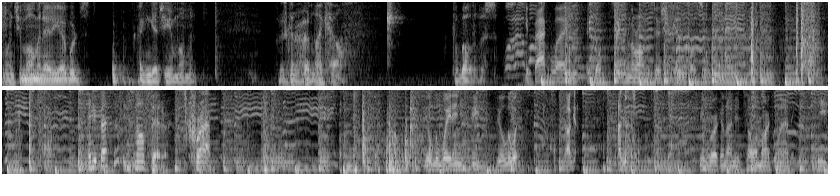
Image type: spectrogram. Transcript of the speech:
You want your moment, Eddie Edwards? I can get you your moment. But it's gonna hurt like hell. For both of us. Your back leg, is leg's in the wrong position. Get it closer. Any better? It's not better. It's crap. Feel the weight in your feet. Feel the weight. I got, I got you. Keep working on your telemark landing. It's key.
